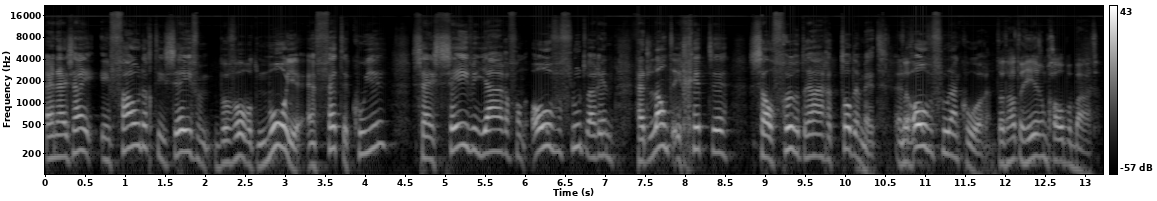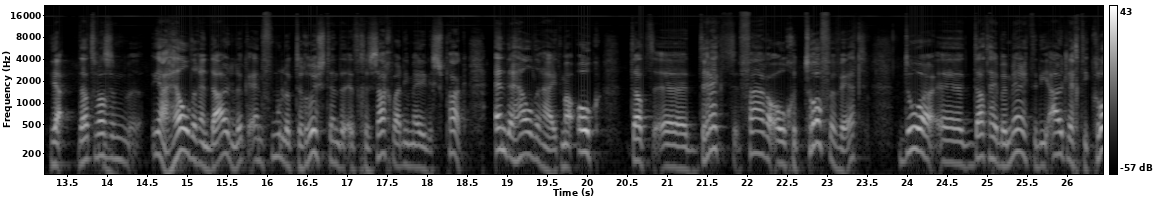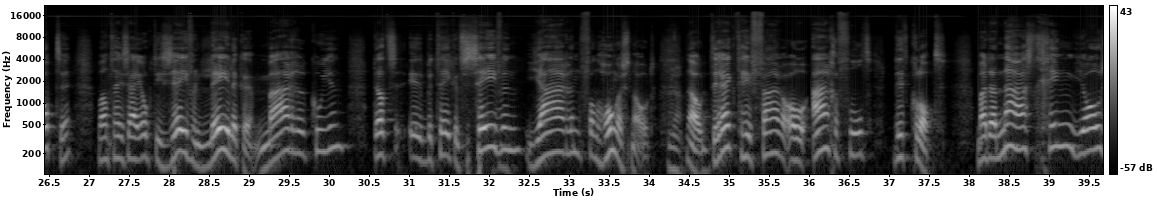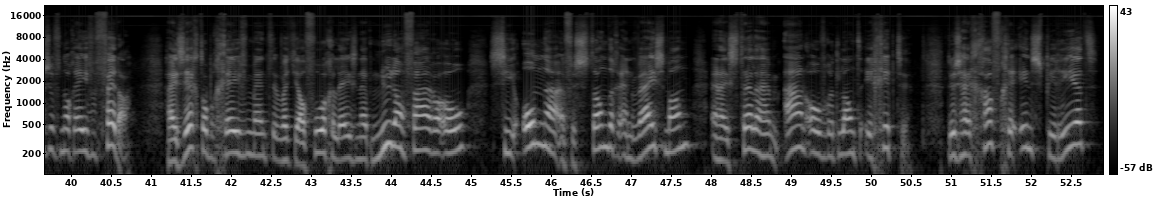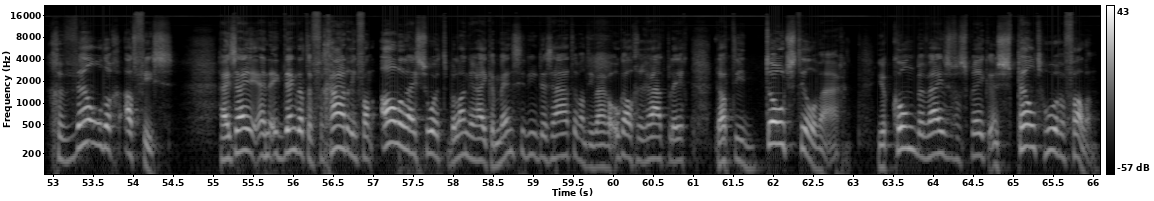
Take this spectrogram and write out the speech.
En hij zei eenvoudig, die zeven bijvoorbeeld mooie en vette koeien, zijn zeven jaren van overvloed waarin het land Egypte zal vrucht dragen tot en met. Een dat, overvloed aan koren. Dat had de Heer hem geopenbaard. Ja, dat was hem ja, helder en duidelijk. En vermoedelijk de rust en de, het gezag waar hij mee sprak. En de helderheid. Maar ook dat uh, direct Farao getroffen werd door uh, dat hij bemerkte, die uitleg die klopte, want hij zei ook die zeven lelijke, magere koeien, dat betekent zeven jaren van hongersnood. Ja. Nou, direct heeft Farao aangevoeld, dit klopt. Maar daarnaast ging Jozef nog even verder. Hij zegt op een gegeven moment, wat je al voorgelezen hebt, nu dan Farao, zie om naar een verstandig en wijs man en hij stelle hem aan over het land Egypte. Dus hij gaf geïnspireerd geweldig advies. Hij zei, en ik denk dat de vergadering van allerlei soort belangrijke mensen die er zaten, want die waren ook al geraadpleegd, dat die doodstil waren. Je kon bij wijze van spreken een speld horen vallen.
